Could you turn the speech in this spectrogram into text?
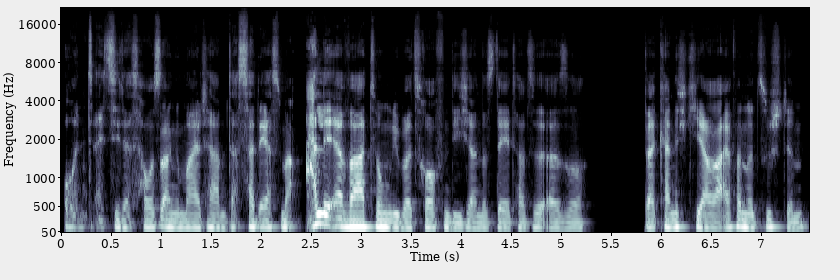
Und als sie das Haus angemalt haben, das hat erstmal alle Erwartungen übertroffen, die ich an das Date hatte. Also, da kann ich Chiara einfach nur zustimmen.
